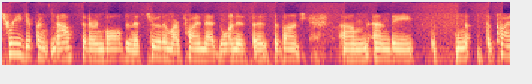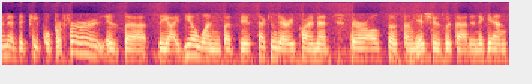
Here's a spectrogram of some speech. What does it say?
three different masks that are involved in this. Two of them are Primed. One is the Savanch, um, and the the Primed that people prefer is the the ideal one. But the secondary Primed, there are also some issues with that. And again,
